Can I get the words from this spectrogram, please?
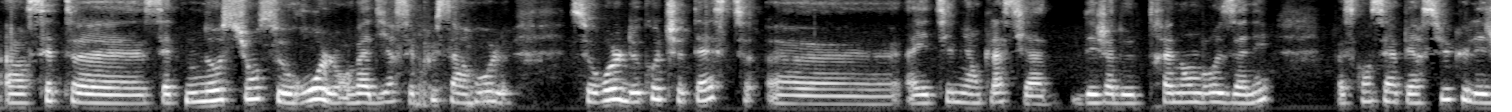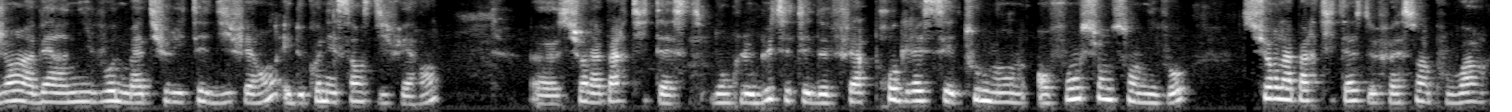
Alors cette, euh, cette notion, ce rôle, on va dire, c'est plus un rôle. Ce rôle de coach test euh, a été mis en place il y a déjà de très nombreuses années parce qu'on s'est aperçu que les gens avaient un niveau de maturité différent et de connaissances différents. Euh, sur la partie test. Donc le but, c'était de faire progresser tout le monde en fonction de son niveau, sur la partie test de façon à pouvoir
